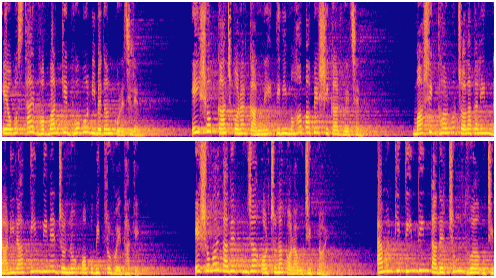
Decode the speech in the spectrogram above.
এ অবস্থায় ভগবানকে ভোগও নিবেদন করেছিলেন। এই সব কাজ করার কারণে তিনি মহাপাপের শিকার হয়েছেন। মাসিক ধর্ম চলাকালীন নারীরা তিন দিনের জন্য অপবিত্র হয়ে থাকে। এ সময় তাদের পূজা অর্চনা করা উচিত নয়। এমনকি তিন দিন তাদের চুল ধোয়া উচিত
